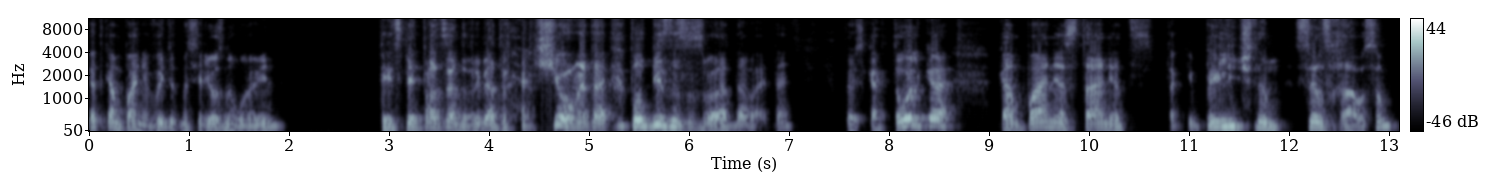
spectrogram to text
э, эта компания выйдет на серьезный уровень. 35%, ребята, о чем? Это полбизнеса своего отдавать, да? То есть, как только компания станет таким приличным селс-хаусом,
